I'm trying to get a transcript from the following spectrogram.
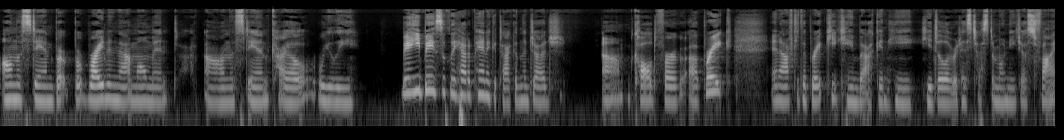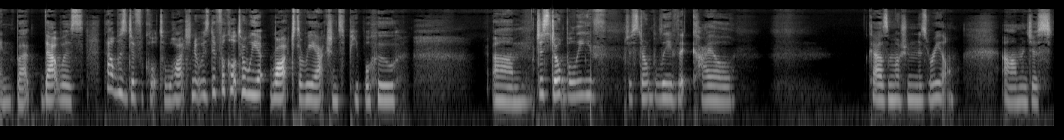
on the stand, but but right in that moment uh, on the stand, Kyle really he basically had a panic attack, and the judge um, called for a break. And after the break, he came back and he he delivered his testimony just fine. But that was that was difficult to watch, and it was difficult to re- watch the reactions of people who um, just don't believe just don't believe that Kyle Kyle's emotion is real, um, and just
